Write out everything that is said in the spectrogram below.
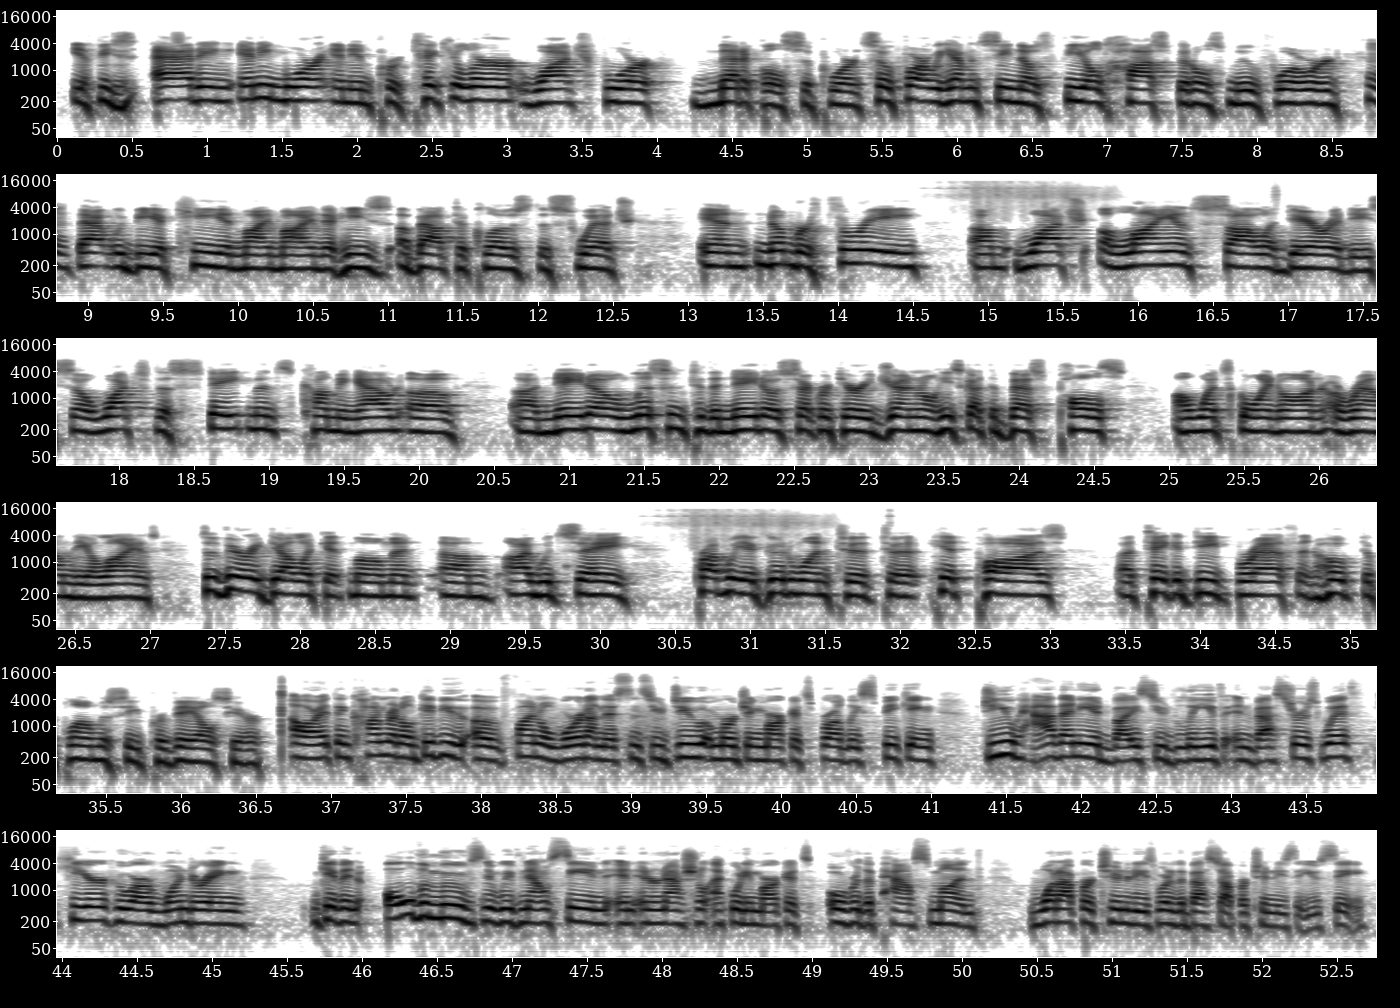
If he's adding any more, and in particular, watch for medical support. So far, we haven't seen those field hospitals move forward. Hmm. That would be a key in my mind that he's about to close the switch. And number three, um, watch alliance solidarity. So watch the statements coming out of uh, NATO. Listen to the NATO Secretary General. He's got the best pulse on what's going on around the alliance. It's a very delicate moment. Um, I would say probably a good one to, to hit pause uh, take a deep breath and hope diplomacy prevails here. All right, then, Conrad, I'll give you a final word on this since you do emerging markets broadly speaking. Do you have any advice you'd leave investors with here who are wondering, given all the moves that we've now seen in international equity markets over the past month, what opportunities, what are the best opportunities that you see?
